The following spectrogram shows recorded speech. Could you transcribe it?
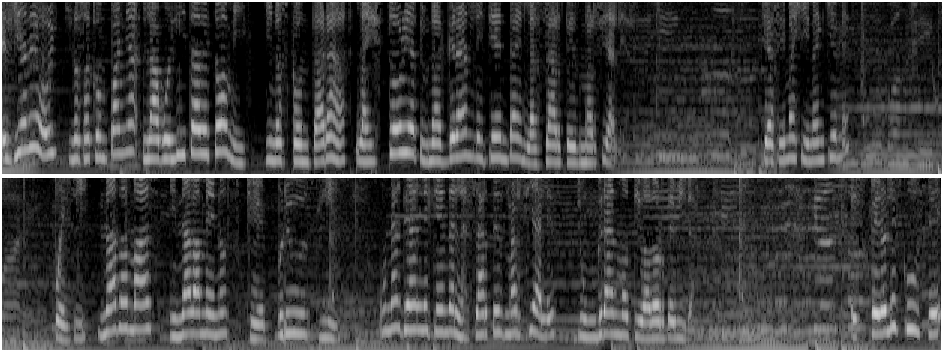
El día de hoy nos acompaña la abuelita de Tommy, y nos contará la historia de una gran leyenda en las artes marciales. ¿Ya se imaginan quién es? Pues sí, nada más y nada menos que Bruce Lee, una gran leyenda en las artes marciales y un gran motivador de vida. Espero les guste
